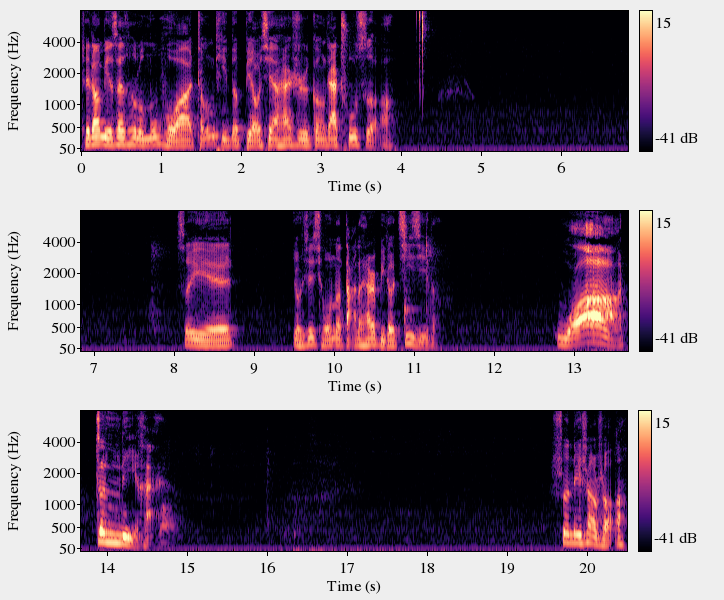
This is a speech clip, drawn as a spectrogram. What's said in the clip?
这场比赛，特鲁姆普啊，整体的表现还是更加出色啊，所以有些球呢打的还是比较积极的。哇，真厉害！顺利上手啊！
